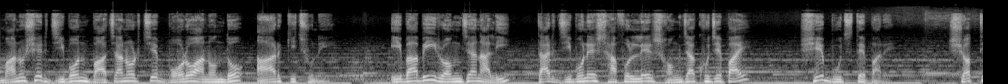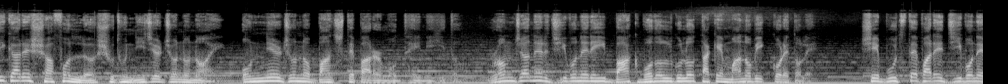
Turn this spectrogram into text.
মানুষের জীবন বাঁচানোর চেয়ে বড় আনন্দ আর কিছু নেই। এভাবেই রমজান আলী তার জীবনের সাফল্যের সংজ্ঞা খুঁজে পায়। সে বুঝতে পারে সত্যিকারের সাফল্য শুধু নিজের জন্য নয়, অন্যের জন্য বাঁচতে পারার মধ্যেই নিহিত। রমজানের জীবনের এই বাক বদলগুলো তাকে মানবিক করে তোলে। সে বুঝতে পারে জীবনে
